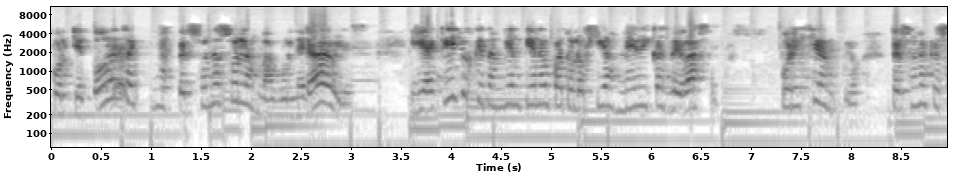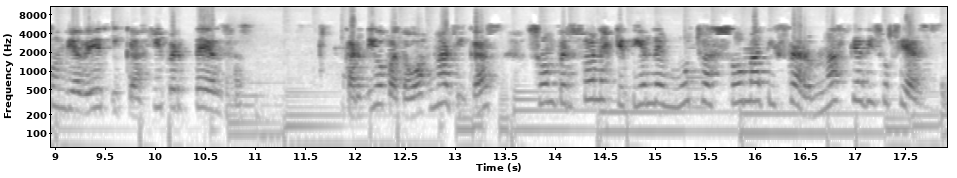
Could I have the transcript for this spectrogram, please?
porque todas aquellas personas son las más vulnerables. Y aquellos que también tienen patologías médicas de base, por ejemplo, personas que son diabéticas, hipertensas, cardiópatas o asmáticas, son personas que tienden mucho a somatizar más que a disociarse.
